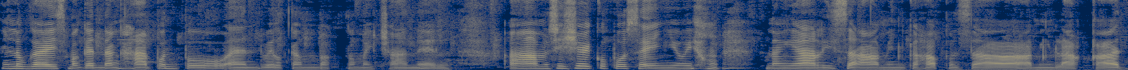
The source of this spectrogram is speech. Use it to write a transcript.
Hello guys, magandang hapon po and welcome back to my channel. Um, share ko po sa inyo yung nangyari sa amin kahapon sa aming lakad.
